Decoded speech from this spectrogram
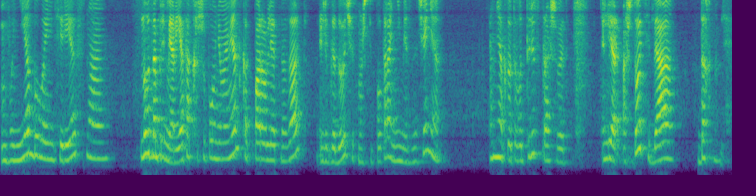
Мне было интересно ну вот, например, я так хорошо помню момент, как пару лет назад, или годочек, может, не полтора, не имеет значения, у меня кто-то вот три спрашивает, Лер, а что тебя вдохновляет?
